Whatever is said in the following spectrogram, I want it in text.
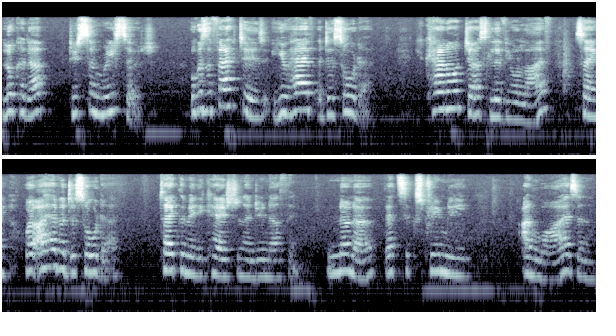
Look it up. Do some research. Because the fact is, you have a disorder. You cannot just live your life saying, well, I have a disorder, take the medication and do nothing. No, no, that's extremely unwise and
